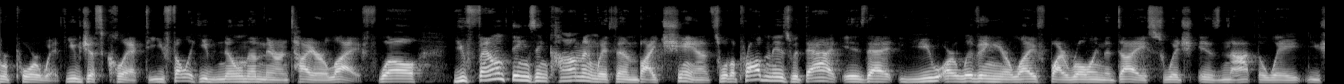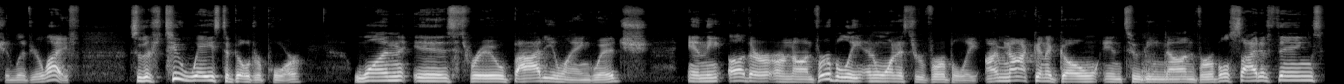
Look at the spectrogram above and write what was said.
rapport with. You've just clicked. You felt like you've known them their entire life. Well, you found things in common with them by chance. Well, the problem is with that is that you are living your life by rolling the dice, which is not the way you should live your life. So there's two ways to build rapport. One is through body language and the other are non-verbally and one is through verbally. I'm not going to go into the non-verbal side of things,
